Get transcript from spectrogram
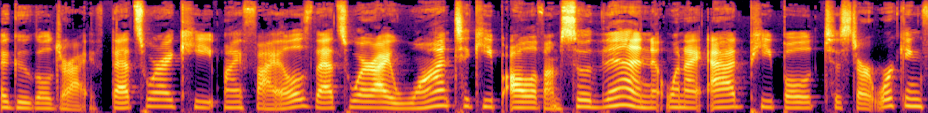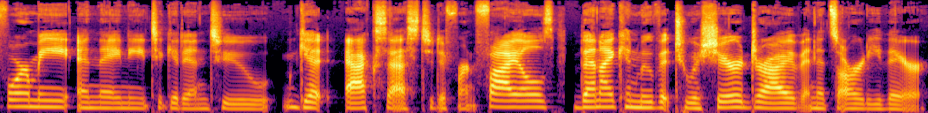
a Google Drive. That's where I keep my files. That's where I want to keep all of them. So then when I add people to start working for me and they need to get into get access to different files, then I can move it to a shared drive and it's already there.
